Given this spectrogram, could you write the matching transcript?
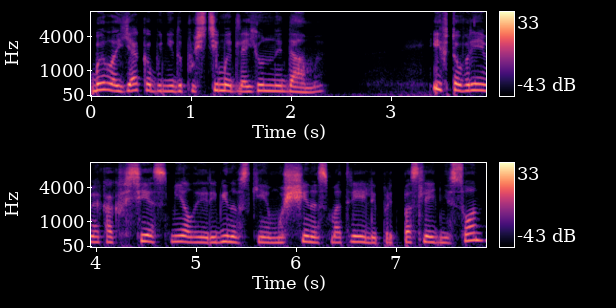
было якобы недопустимо для юной дамы. И в то время как все смелые рябиновские мужчины смотрели предпоследний сон,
